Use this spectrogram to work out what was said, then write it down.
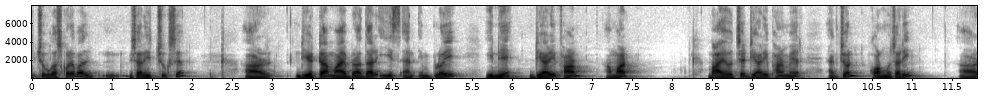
ইচ্ছুক প্রকাশ করে বা বিশাল ইচ্ছুক সে। আর ডিয়েটা my brother is an employee in a dairy farm. আমার ভাই হচ্ছে ডেয়ারি ফার্মের একজন কর্মচারী। আর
